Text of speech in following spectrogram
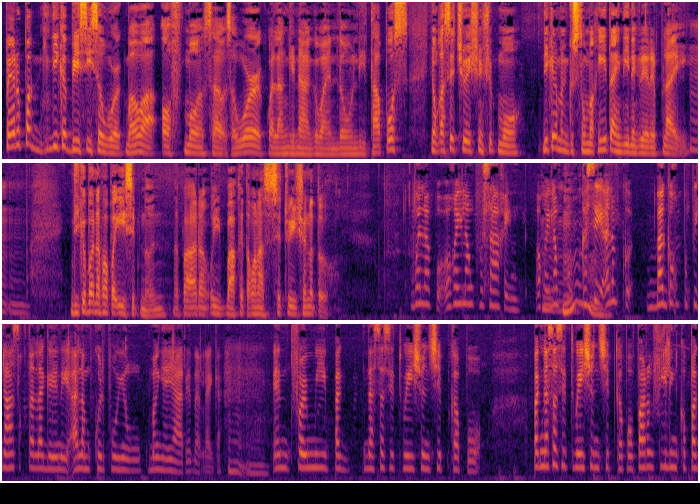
Pero pag hindi ka busy sa work, bawa, off mo sa, sa work, walang ginagawa and lonely. Tapos, yung ka-situationship mo, hindi ka naman gustong makita, hindi nagre-reply. Hindi ka ba napapaisip nun? Na parang, uy, bakit ako nasa situation na to? Wala po. Okay lang po sa akin. Okay lang po. Kasi alam ko, bago ko po pinasok talaga yun, eh, alam ko po yung mangyayari talaga. And for me, pag nasa situationship ka po, pag nasa situationship ka po, parang feeling ko pag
